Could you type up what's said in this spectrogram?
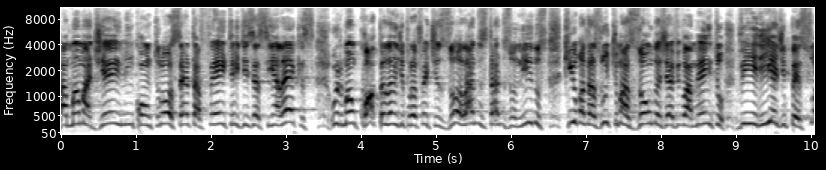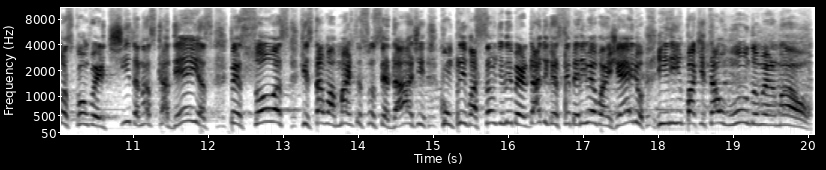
A Mama Jane me encontrou certa feita e disse assim: Alex, o irmão Copeland profetizou lá nos Estados Unidos que uma das últimas ondas de avivamento viria de pessoas convertidas nas cadeias, pessoas pessoas que estavam à margem da sociedade, com privação de liberdade, receberiam o Evangelho e iriam impactar o mundo, meu irmão.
